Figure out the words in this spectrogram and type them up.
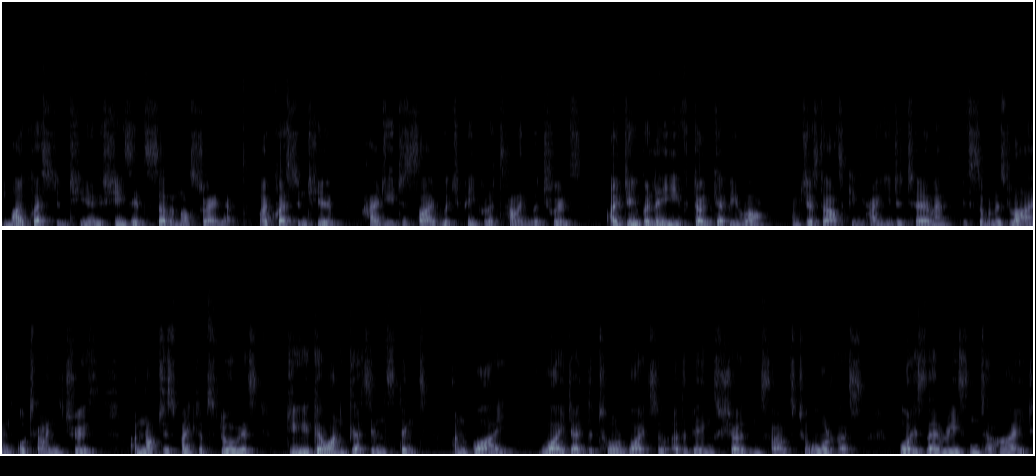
"My question to you. She's in Southern Australia. My question to you: how do you decide which people are telling the truth? I do believe, don't get me wrong, I'm just asking how you determine if someone is lying or telling the truth and not just making up stories. Do you go on gut instinct? And why? Why don't the tall whites or other beings show themselves to all of us? What is their reason to hide?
